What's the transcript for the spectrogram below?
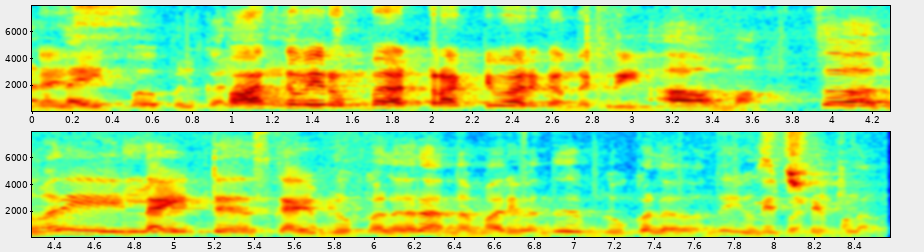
and light purple colour பார்க்கவே ரொம்ப அட்ராக்டிவா இருக்கு அந்த கிரீன் ஆமாம் ஸோ அது மாதிரி லைட்டு ஸ்கை ப்ளூ கலர் அந்த மாதிரி வந்து ப்ளூ கலர் வந்து யூஸ். பண்ணிக்கலாம்.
